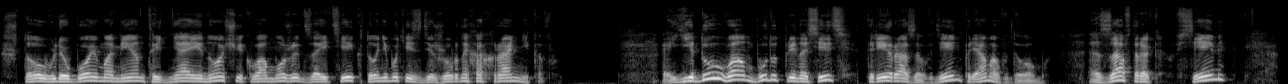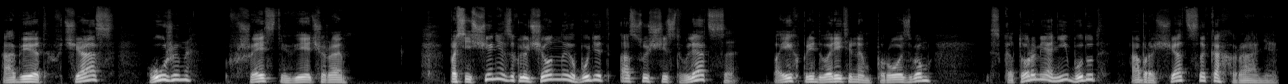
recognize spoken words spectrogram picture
что в любой момент и дня и ночи к вам может зайти кто-нибудь из дежурных охранников. Еду вам будут приносить три раза в день прямо в дом. Завтрак в семь, обед в час, ужин в шесть вечера. Посещение заключенных будет осуществляться по их предварительным просьбам, с которыми они будут обращаться к охране.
